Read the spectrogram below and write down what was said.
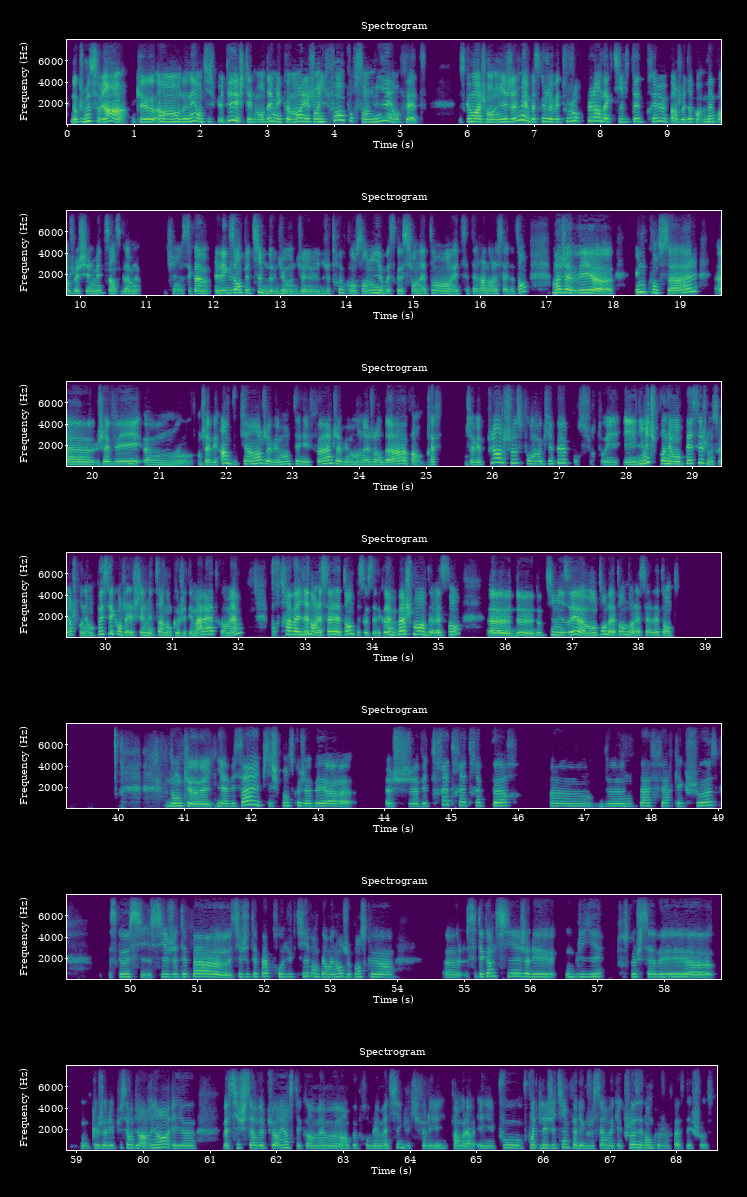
Donc je me souviens qu'à un moment donné, on discutait et je t'ai demandé mais comment les gens y font pour s'ennuyer en fait? Parce que moi, je m'ennuyais jamais parce que j'avais toujours plein d'activités de prévues. Enfin, je veux dire, même quand je vais chez le médecin, c'est quand même quand l'exemple type du, du, truc où on s'ennuie parce que si on attend, etc., dans la salle d'attente. Moi, j'avais euh, une console, euh, euh, j'avais un bouquin, j'avais mon téléphone, j'avais mon agenda, enfin bref, j'avais plein de choses pour m'occuper, pour surtout. Et, limite, je prenais mon PC, je me souviens, je prenais mon PC quand j'allais chez le médecin, donc j'étais malade quand même, pour travailler dans la salle d'attente, parce que c'était quand même vachement intéressant euh, d'optimiser euh, mon temps d'attente dans la salle d'attente. Donc, euh, il y avait ça, et puis je pense que j'avais j'avais très, très, très peur de ne pas faire quelque chose. Parce que si, si j'étais pas, si pas productive en permanence, je pense que euh, c'était comme si j'allais oublier tout ce que je savais euh, ou que j'allais plus servir à rien. Et euh, bah, si je servais plus à rien, c'était quand même un peu problématique vu qu'il fallait. Enfin voilà. Et pour, être légitime, il fallait que je serve à quelque chose et donc que je fasse des choses.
